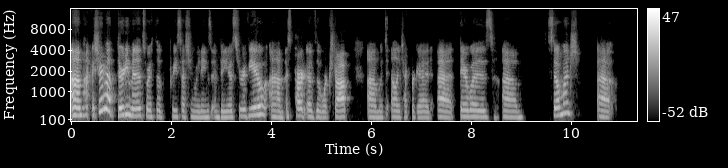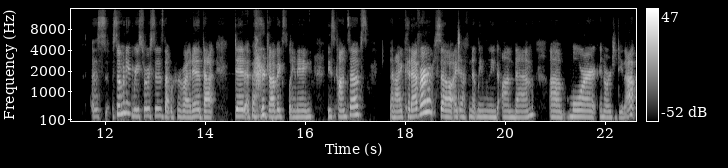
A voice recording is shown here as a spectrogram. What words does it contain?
Um, I shared about 30 minutes worth of pre-session readings and videos to review um, as part of the workshop um, with LA Tech for Good. Uh, there was um, so much uh, so many resources that were provided that did a better job explaining these concepts than I could ever. So I definitely leaned on them um, more in order to do that.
